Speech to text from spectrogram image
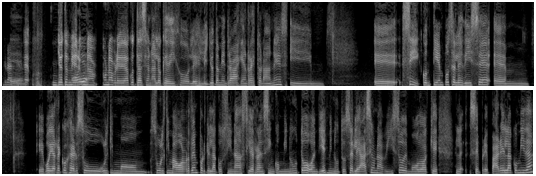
Gracias. Eh, yo también, una, una, breve acotación a lo que dijo Leslie. Yo también trabajé en restaurantes y eh, sí, con tiempo se les dice, em, eh, voy a recoger su, último, su última orden porque la cocina cierra en cinco minutos o en diez minutos. Se le hace un aviso de modo a que se prepare la comida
